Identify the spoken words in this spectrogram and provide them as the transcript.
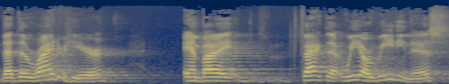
that the writer here, and by fact that we are reading this,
